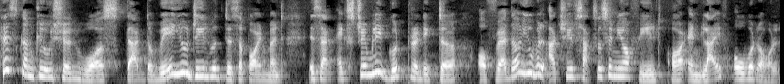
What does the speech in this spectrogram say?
His conclusion was that the way you deal with disappointment is an extremely good predictor of whether you will achieve success in your field or in life overall.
